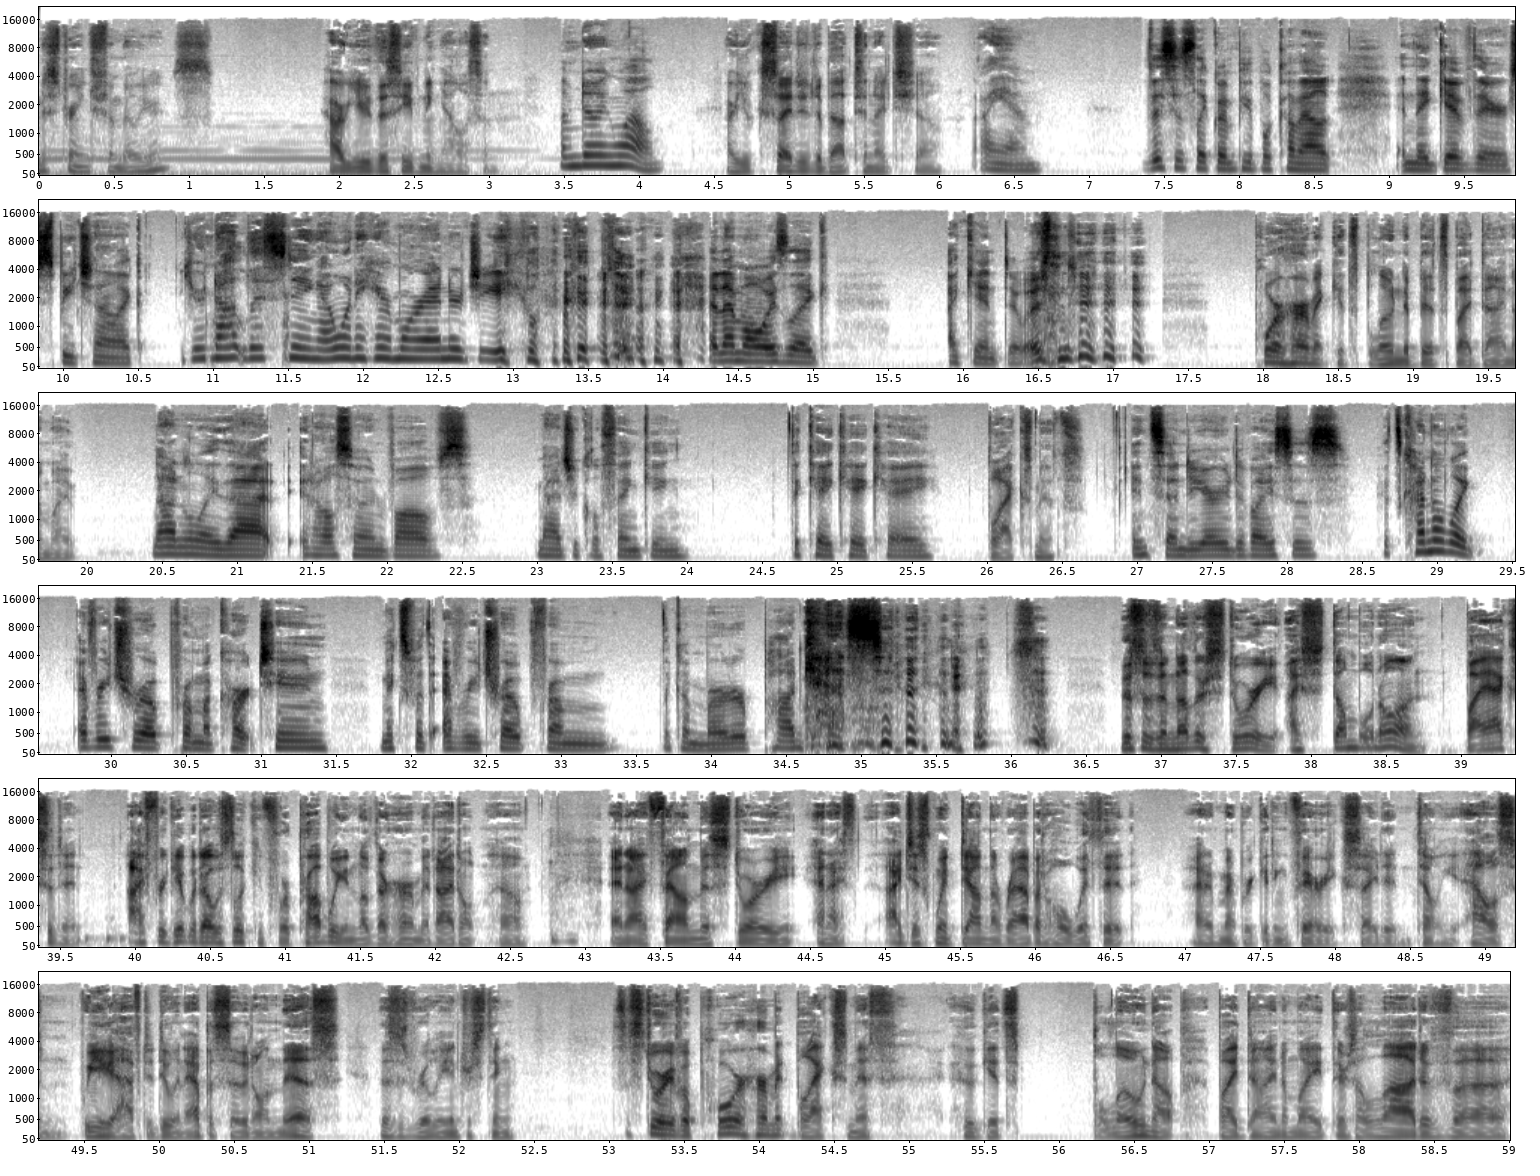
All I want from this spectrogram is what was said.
Welcome to Strange Familiars. How are you this evening, Allison? I'm doing well. Are you excited about tonight's show? I am. This is like when people come out and they give their speech and they're like, You're not listening. I want to hear more energy. and I'm always like, I can't do it. Poor Hermit gets blown to bits by dynamite. not only that, it also involves magical thinking, the KKK, Blacksmiths. incendiary devices. It's kind of like every trope from a cartoon mixed with every trope from like a murder podcast. This is another story I stumbled on by accident. I forget what I was looking for. Probably another hermit. I don't know. And I found this story, and I I just went down the rabbit hole with it. I remember getting very excited and telling you, Allison, we have to do an episode on this. This is really interesting. It's the story of a poor hermit blacksmith who gets blown up by dynamite. There's a lot of uh,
